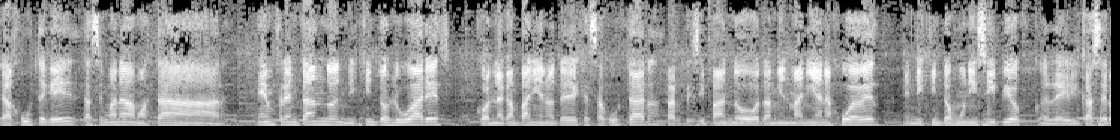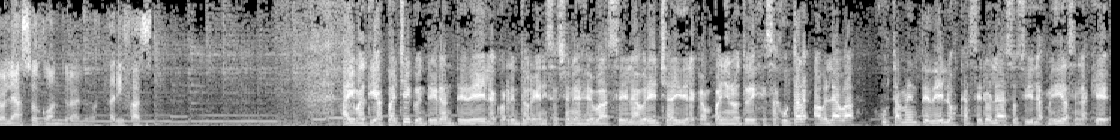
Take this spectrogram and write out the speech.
ajuste que esta semana vamos a estar enfrentando en distintos lugares con la campaña No te dejes ajustar, participando también mañana jueves en distintos municipios del cacerolazo contra los tarifazos. Ahí Matías Pacheco, integrante de la corriente de organizaciones de base de la brecha y de la campaña No te dejes ajustar, hablaba justamente de los cacerolazos y de las medidas en las que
